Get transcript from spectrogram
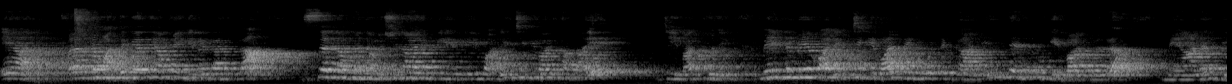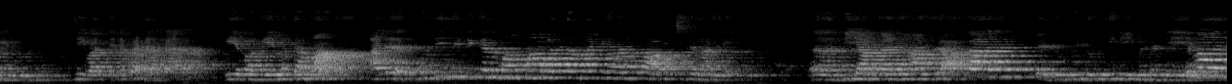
එයාලා ඔයාලට මතකද අපි ඉගෙන ගත්තා ඉස්සෙල්ලම නවශිලායුගයේදී වරිච්චි ගෙවල් තමයි ජීවත් වුනේ. මෙන්න මේ වරිච්චි ගෙවල් වෙනකොට ගණින් දෙනු ගෙවල් වල මෙයාලා ජීවත් වෙන පටන් ගන්නවා. ඒ වගේම තමයි අර මුදින් දිදිකන මම්මාවත් තමයි මෙයාලා පාවිච්චි කරන්නේ. දියාගල් හා ප්‍රාකාර පෙදු පිදු කිරීමට දේවාල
